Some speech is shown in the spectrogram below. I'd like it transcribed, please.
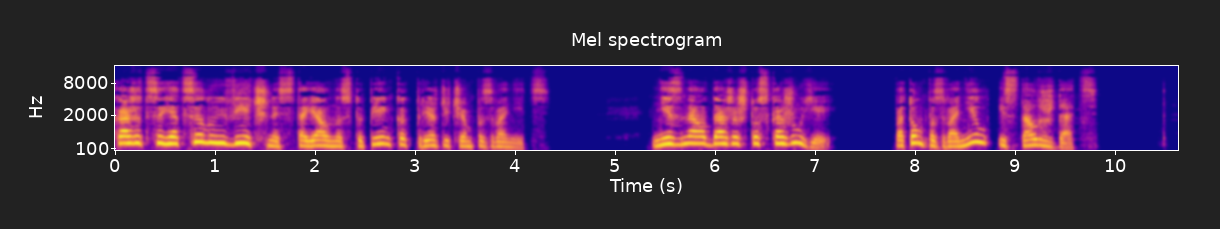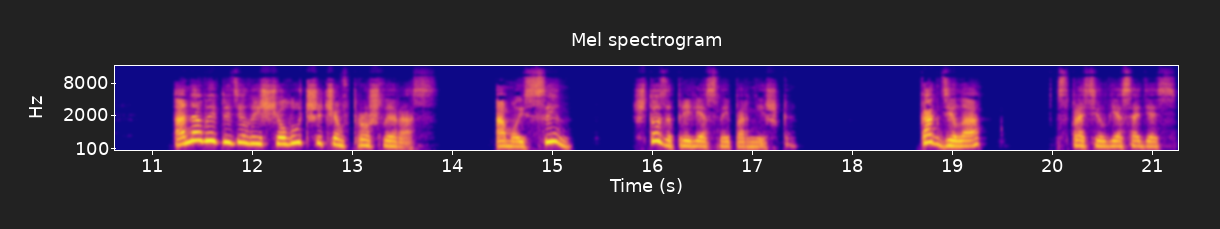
Кажется, я целую вечность стоял на ступеньках, прежде чем позвонить. Не знал даже, что скажу ей. Потом позвонил и стал ждать. Она выглядела еще лучше, чем в прошлый раз. А мой сын? Что за прелестный парнишка? — Как дела? — спросил я, садясь.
